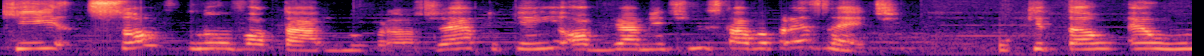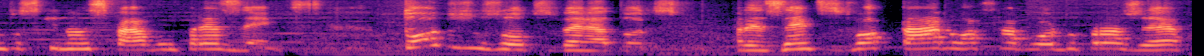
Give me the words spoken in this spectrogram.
que só não votaram no projeto quem, obviamente, não estava presente. O Quitão é um dos que não estavam presentes. Todos os outros vereadores presentes votaram a favor do projeto,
